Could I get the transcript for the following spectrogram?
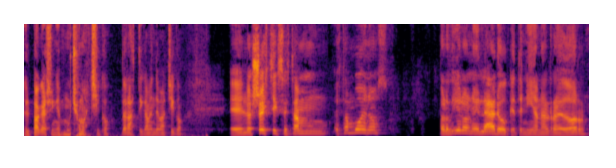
El packaging es mucho más chico, drásticamente más chico. Eh, los joysticks están, están buenos. Perdieron el aro que tenían alrededor.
